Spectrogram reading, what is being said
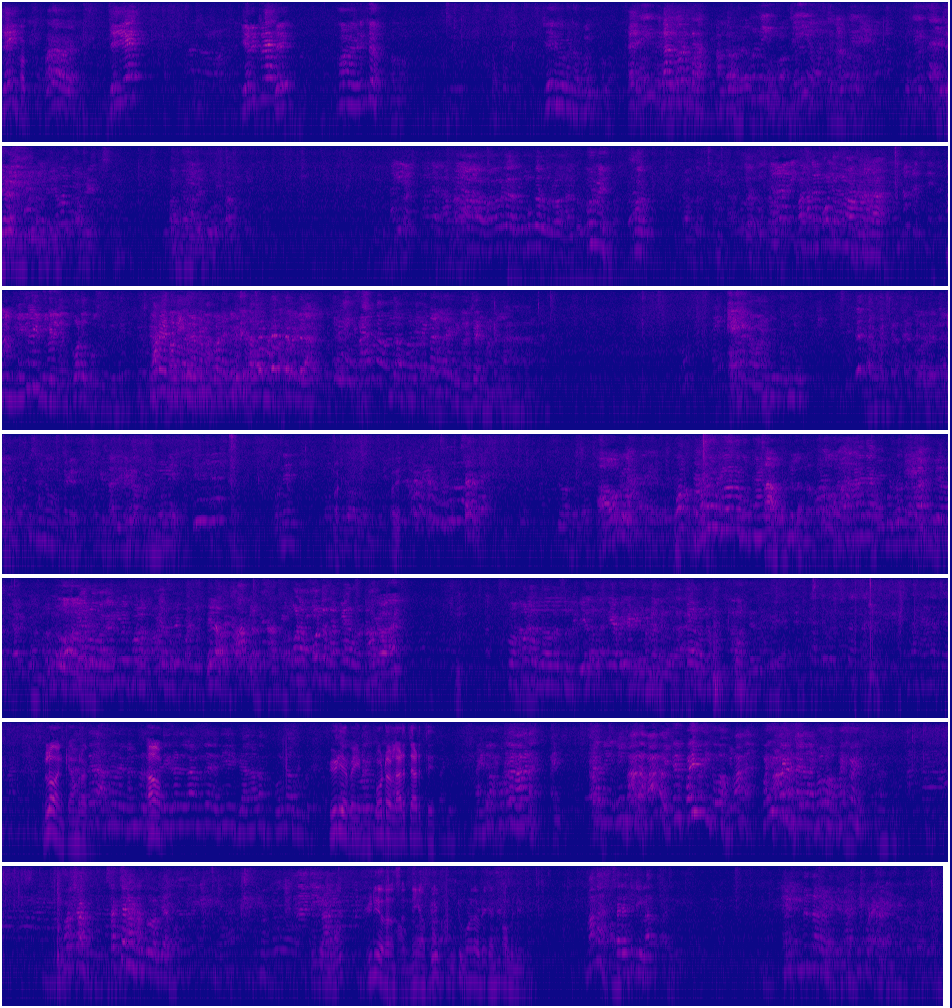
ஜெய். ஜெய்யே எடுக்கிற எடுக்க. ஜெய் ஏய் நான் தோற போடா. மூன்றாவது சரி. உள்ள வாங்க கேமரா ஆ. வீடியோ போயிட்டு இருக்கு ஃபோட்டோவில் அடுத்து அடுத்து. வீடியோ தான் சார் நீங்கள் அப்படியே கூப்பிட்டு போனதை அப்படியே கண்டினியூ பண்ணியிருக்கேன். சார் எடுத்துட்டீங்களா?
